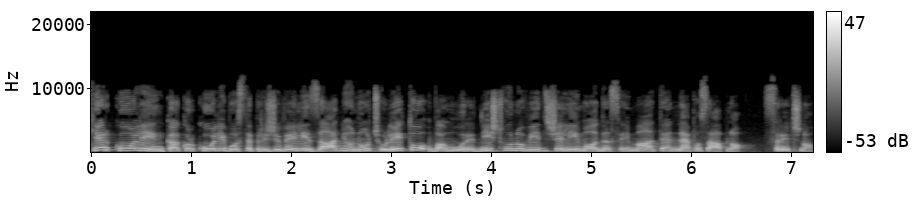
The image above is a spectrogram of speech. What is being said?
Kjerkoli in kakorkoli boste preživeli zadnjo noč v letu, vam v uredništvu novic želimo, da se imate nepozabno. Srečno!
